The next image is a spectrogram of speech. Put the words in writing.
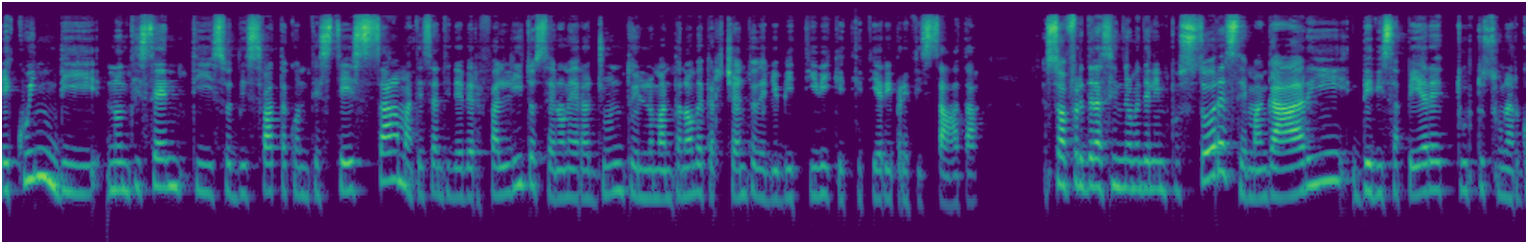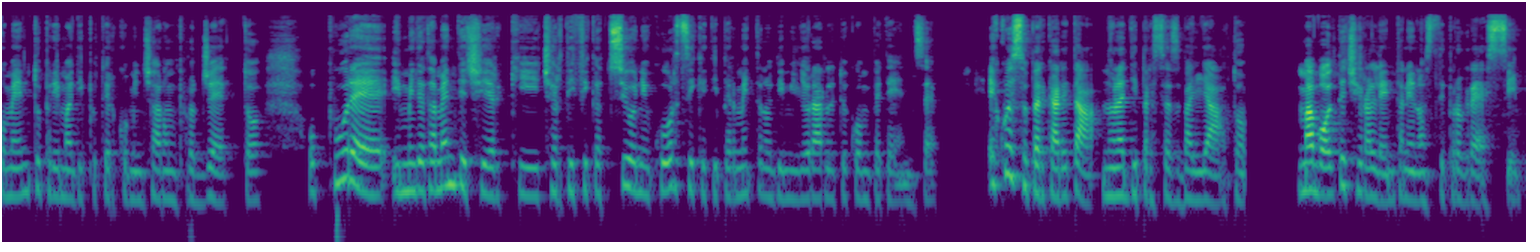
e quindi non ti senti soddisfatta con te stessa, ma ti senti di aver fallito se non hai raggiunto il 99% degli obiettivi che ti, ti eri prefissata. Soffri della sindrome dell'impostore se magari devi sapere tutto su un argomento prima di poter cominciare un progetto, oppure immediatamente cerchi certificazioni o corsi che ti permettano di migliorare le tue competenze. E questo per carità non è di per sé sbagliato, ma a volte ci rallenta nei nostri progressi,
